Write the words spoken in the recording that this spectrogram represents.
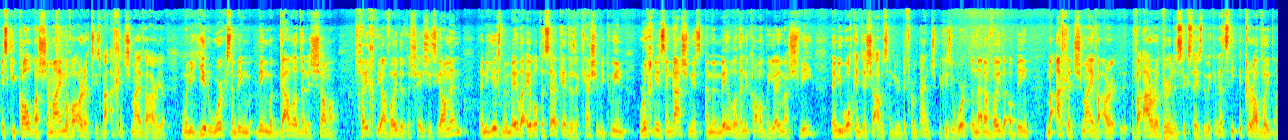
is Kikol Bashamayim of Aretz. He's Ma'achet Shmai Va'arya. When a Yid works and being, being Megala the Neshama, taich the avoid of the sheishis yamim, then he is memela able to say, okay, there's a kasha between ruchnis and gashmis and memela. Then you come up with yoyim ashvi, then you walk into Shabbos and you're a different bench because you worked in that avoid of being ma'achet shmai va'ara during the six days of the week, and that's the ikar avoida.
